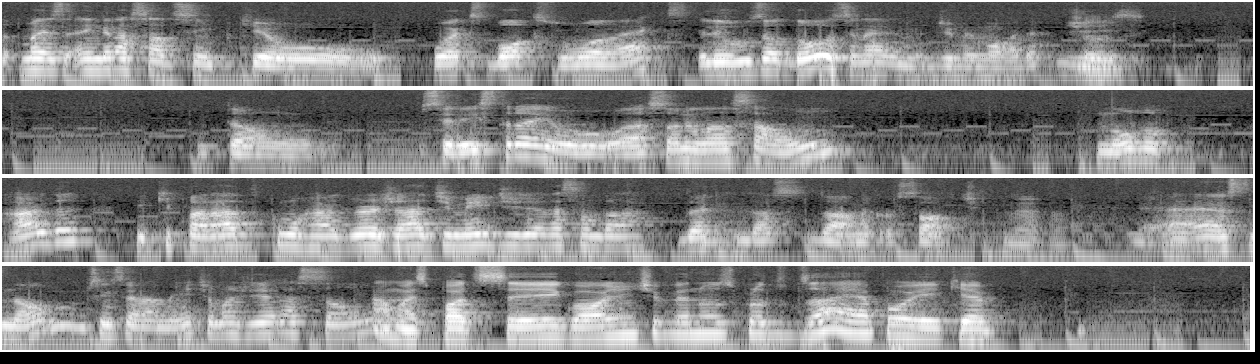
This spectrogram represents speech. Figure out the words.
Mas é engraçado assim, porque o, o Xbox One X, ele usa 12, né, de memória. De, 12. Então, seria estranho a Sony lança um novo hardware equiparado com o hardware já de meio de geração da, da, da, da Microsoft. Uhum. É, senão, sinceramente, é uma geração... Ah, mas pode ser igual a gente vê nos produtos da Apple aí, que é.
